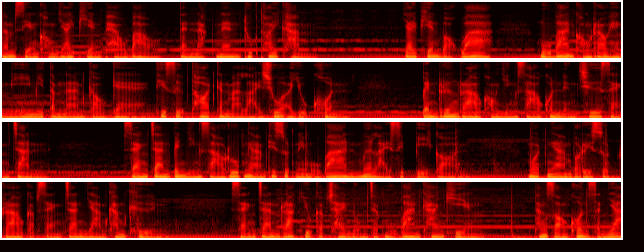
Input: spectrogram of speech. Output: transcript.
น้ำเสียงของยายเพียรแผ่วเบา แต่หนักแน่นทุกถ้อยคำ ยายเพียรบอกว่า หมู่บ้านของเราแห่งนี้มีตำนานเก่าแก่ที่สืบทอดกันมาหลายชั่วอายุคน เป็นเรื่องราวของหญิงสาวคนหนึ่งชื่อแสงจันทร์ แสงจันทร์เป็นหญิงสาวรูปงามที่สุดในหมู่บ้านเมื่อหลายสิบปีก่อน งดงามบริสุทธิ์ราวกับแสงจันทร์ยามค่ำคืน แสงจันทร์รักอยู่กับชายหนุ่มจากหมู่บ้านข้างเคียง ทั้งสองคนสัญญา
